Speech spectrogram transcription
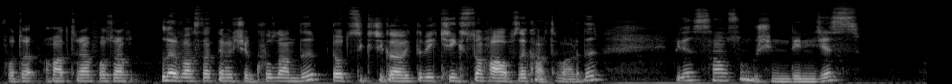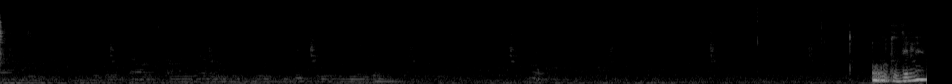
foto, hatıra fotoğrafları falan saklamak için kullandığım 32 GB'lık bir Kingston hafıza kartı vardı. Bir de Samsung'u şimdi deneyeceğiz. Oldu değil mi?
